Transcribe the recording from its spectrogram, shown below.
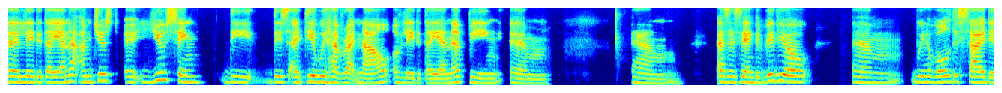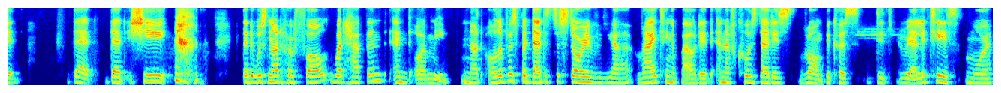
uh, Lady Diana. I'm just uh, using the this idea we have right now of Lady Diana being, um, um, as I say in the video, um, we have all decided that that she that it was not her fault what happened and or me not all of us but that is the story we are writing about it. And of course that is wrong because the reality is more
